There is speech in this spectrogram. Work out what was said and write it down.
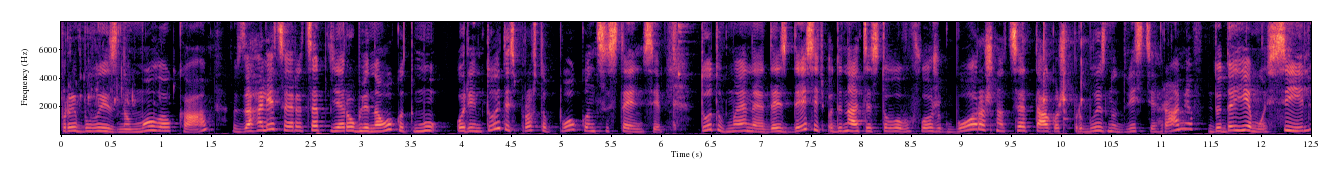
приблизно молока. Взагалі цей рецепт я роблю на око, тому орієнтуйтесь просто по консистенції. Тут в мене десь 10-11 столових ложок борошна, це також приблизно 200 грамів. Додаємо сіль.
